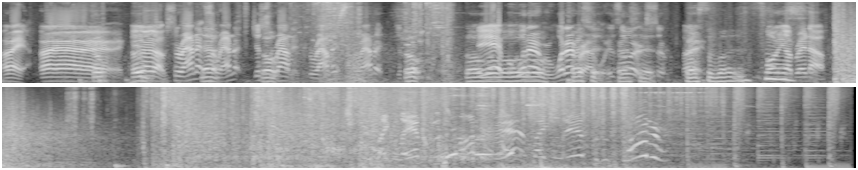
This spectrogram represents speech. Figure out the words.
All right, all right, all right, all right. Go, no, no, no. Surround it, no. surround it. Just Go. surround it, surround it, surround it. Just Go. Go, Yeah, go, but whatever, whatever. Press it, press it. press Press the button. Pulling up right now.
